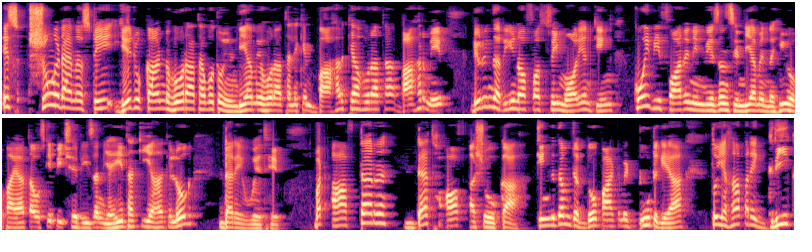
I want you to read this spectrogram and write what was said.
इस शुंग डायनेस्टी, ये जो कांड हो रहा था, वो तो इंडिया में हो रहा था, लेकिन बाहर क्या हो रहा था? बाहर में during the reign of three Mauryan king कोई भी फॉरेन इन्वेजन इंडिया में नहीं हो पाया था। उसके पीछे रीजन यही था कि यहाँ के लोग डरे हुए थे। But after death of Ashoka kingdom जब दो पार्ट में टूट गया तो यहाँ पर एक ग्रीक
